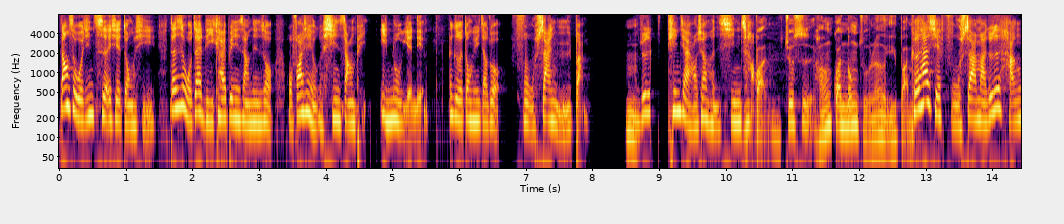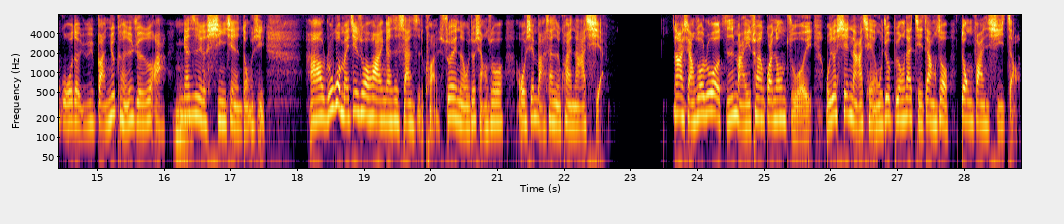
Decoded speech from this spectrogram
当时我已经吃了一些东西，但是我在离开便利商店的时候，我发现有个新商品映入眼帘，那个东西叫做釜山鱼板。”嗯，就是听起来好像很新潮，板就是好像关东煮那个鱼板，可是他写釜山嘛，就是韩国的鱼板，你就可能就觉得说啊，应该是一个新鲜的东西。好，如果没记错的话，应该是三十块，所以呢，我就想说，我先把三十块拿起来。那想说，如果只是买一串关东煮而已，我就先拿钱，我就不用在结账的时候东翻西找。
